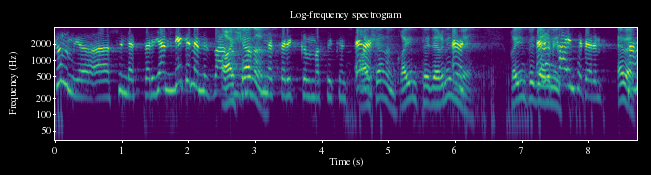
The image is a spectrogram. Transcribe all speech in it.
kılmıyor e, sünnetleri. Yani ne dememiz lazım Ayşe bu Hanım. sünnetleri kılması için? Evet. Ayşe Hanım kayınpederiniz Evet. mi? Kayınpederiniz. Evet kayınpederim. Evet. Hı.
